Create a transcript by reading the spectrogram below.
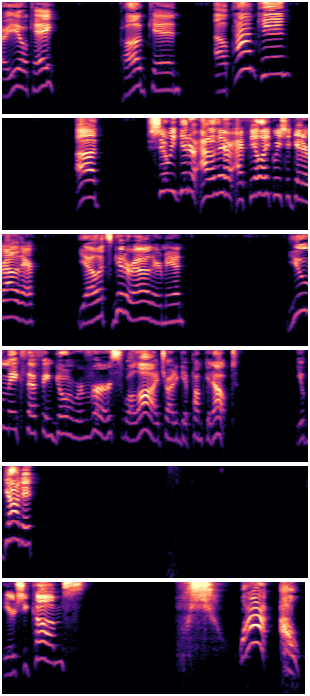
Are you okay? Pumpkin. Oh, Pumpkin. Uh, should we get her out of there? I feel like we should get her out of there. Yeah, let's get her out of there, man. You make that thing go in reverse while I try to get Pumpkin out. You got it. Here she comes. Wow!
